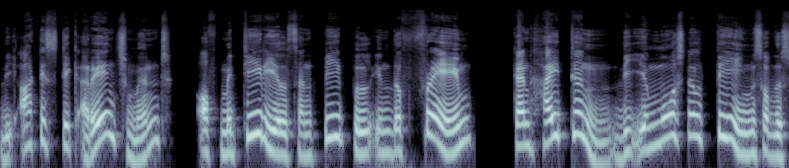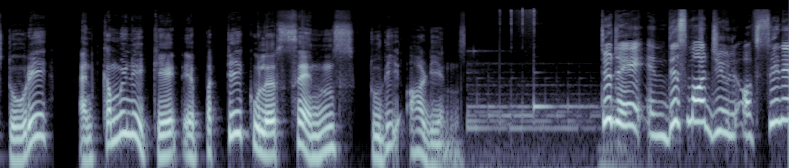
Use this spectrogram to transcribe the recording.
The artistic arrangement of materials and people in the frame can heighten the emotional themes of the story and communicate a particular sense to the audience. Today, in this module of Cine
